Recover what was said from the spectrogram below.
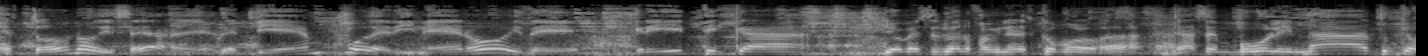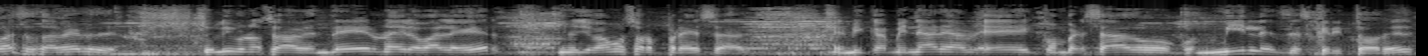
Es toda una odisea, ¿eh? de tiempo, de dinero y de crítica. Yo a veces veo a los familiares como ¿ah? hacen bullying, nada, tú qué vas a saber, tu libro no se va a vender, nadie lo va a leer, y nos llevamos sorpresas. En mi caminar he conversado con miles de escritores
